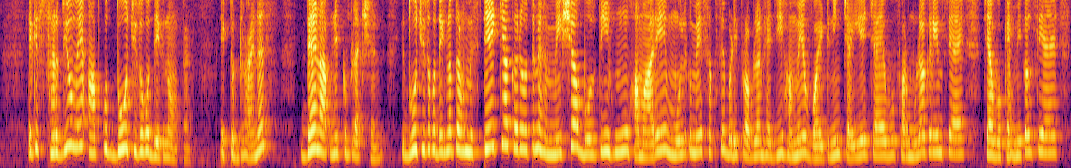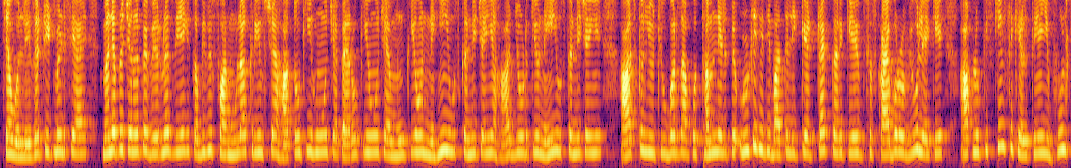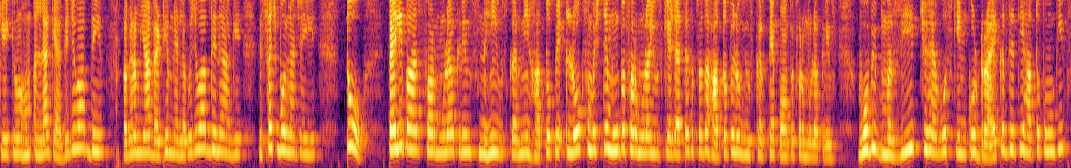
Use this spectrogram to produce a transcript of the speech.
लेकिन सर्दियों में आपको दो चीज़ों को देखना होता है। एक तो ड्राइनेस देन आपने कम्प्लेक्शन दो चीज़ों को देखना तो हम मिस्टेक क्या कर रहे होते मैं हमेशा बोलती हूँ, हमारे मुल्क में सबसे बड़ी प्रॉब्लम है जी, हमें वाइटनिंग चाहिए, चाहे वो फार्मूला क्रीम से आए, चाहे वो केमिकल से आए, चाहे वो लेज़र ट्रीटमेंट से आए। मैंने अपने चैनल पे अवेयरनेस दी है कि कभी भी फार्मूला क्रीम्स चाहे हाथों की हों, चाहे पैरों की हों, चाहे मुँह की हों, नहीं यूज़ करनी चाहिए, हाथ जोड़ती हूँ, नहीं यूज़ करनी चाहिए। आजकल यूट्यूबर्स आपको थम पर उल्टी सीधी बातें लिख के ट्रैक करके सब्सक्राइबर और व्यू लेके, आप लोग की स्किन से खेलते हैं, ये भूल के क्यों हम अल्लाह के आगे जवाब दें। अगर हम यहाँ बैठे, हमने अल्लाह को जवाब देना आगे। सच बोलना चाहिए। तो पहली बात फार्मूला क्रीम्स नहीं यूज़ करनी हाथों पे। लोग समझते हैं मुँह पे फार्मूला यूज़ किया जाता है, सबसे ज़्यादा हाथों पे लोग यूज़ करते हैं पाँव पे फार्मूला क्रीम्स वो भी मज़ीद जो है, वो स्किन को ड्राई कर देती है हाथों पाँव की।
